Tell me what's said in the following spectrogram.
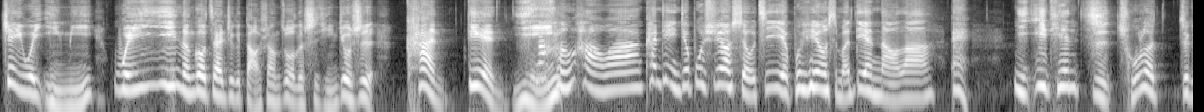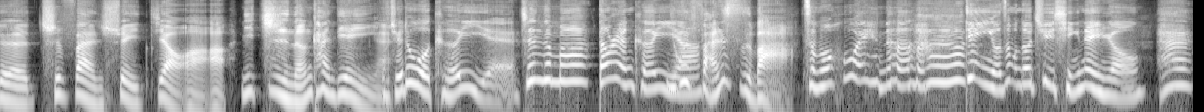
这位影迷唯一能够在这个岛上做的事情就是看电影。那很好啊，看电影就不需要手机，也不用什么电脑啦。哎，你一天只除了这个吃饭睡觉啊啊，你只能看电影哎？我觉得我可以耶，真的吗？当然可以啊，你会烦死吧？怎么会呢？电影有这么多剧情内容，哎。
